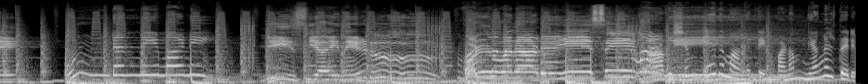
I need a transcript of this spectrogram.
ഉണ്ടെന്നീ. മണി. ഈസിയായി നേടൂ. വള്ളുവനാട് ഈസി ആവശ്യം ഏതുമാകട്ടെ പണം ഞങ്ങൾ തരും.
